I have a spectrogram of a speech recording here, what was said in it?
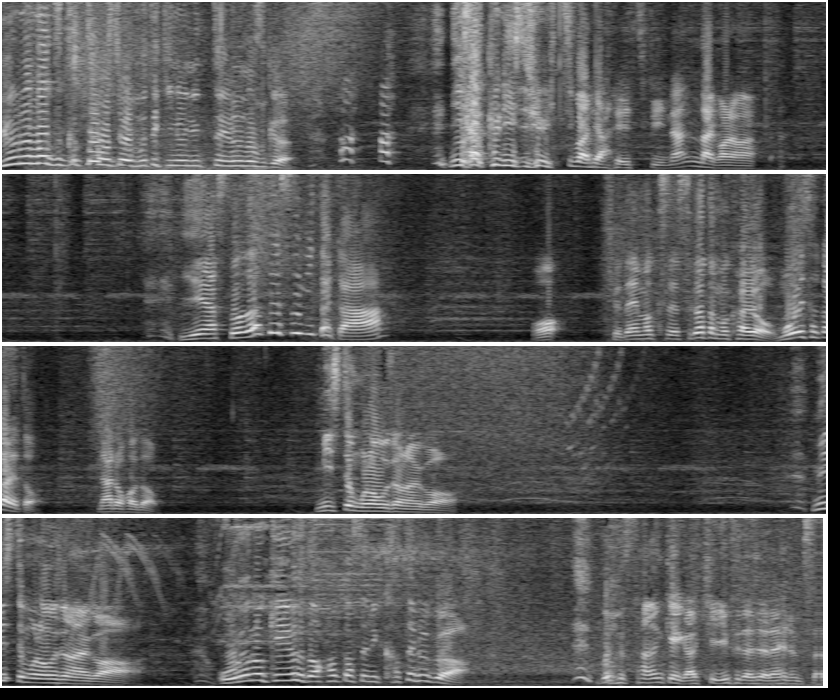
夜のずく登場無敵のニット夜のずく221まである HP。なんだこれいや、育てすぎたか？お、巨大マックスで姿も変えろ。燃え盛れと。なるほど。見せてもらおうじゃないか。見せてもらおうじゃないか。俺の切り札博士に勝てるか。これ3家が切り札じゃないのくさ。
